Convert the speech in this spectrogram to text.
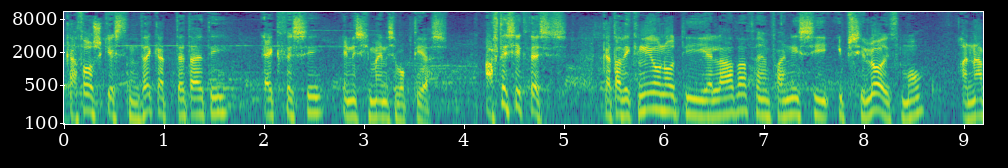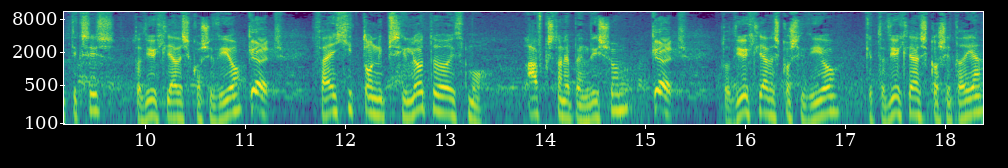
καθώς και στην 14η έκθεση ενισχυμένης εποπτείας. Αυτές οι εκθέσεις καταδεικνύουν ότι η Ελλάδα θα εμφανίσει υψηλό ρυθμό ανάπτυξης το 2022. Θα έχει τον υψηλότερο ρυθμό αύξηση των επενδύσεων. Το 2022 και το 2023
